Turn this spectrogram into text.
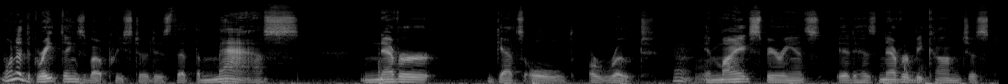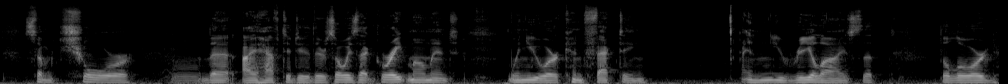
one of the great things about priesthood is that the Mass never gets old or rote. Hmm. In my experience, it has never become just some chore that I have to do. There's always that great moment when you are confecting and you realize that the Lord,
